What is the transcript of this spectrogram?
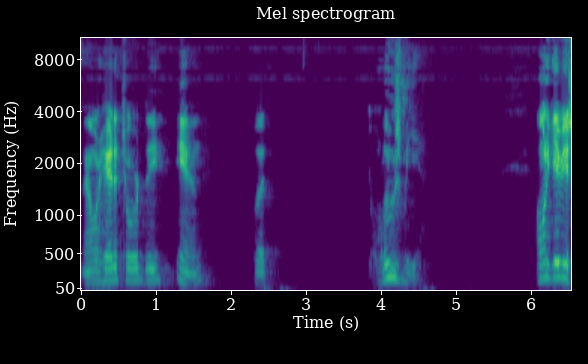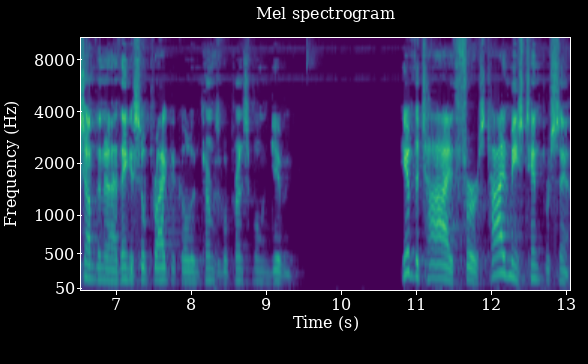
Now we're headed toward the end, but don't lose me yet. I want to give you something that I think is so practical in terms of a principle in giving. Give the tithe first. Tithe means 10%. You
